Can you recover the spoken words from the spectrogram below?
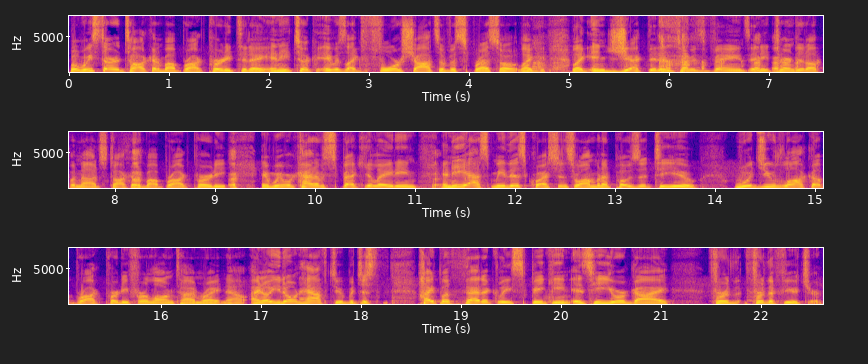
But we started talking about Brock Purdy today, and he took, it was like four shots of espresso, like, like injected into his veins. And he turned it up a notch talking about Brock Purdy. And we were kind of speculating, and he asked me this question, so I'm going to pose it to you. Would you lock up Brock Purdy for a long time right now? I know you don't have to, but just hypothetically speaking, is he your guy for the, for the future?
